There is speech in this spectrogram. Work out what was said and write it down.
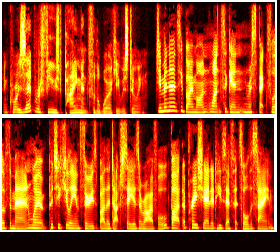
and Croiset refused payment for the work he was doing. Jim and Nancy Beaumont, once again respectful of the man, weren't particularly enthused by the Dutch seer's arrival, but appreciated his efforts all the same.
